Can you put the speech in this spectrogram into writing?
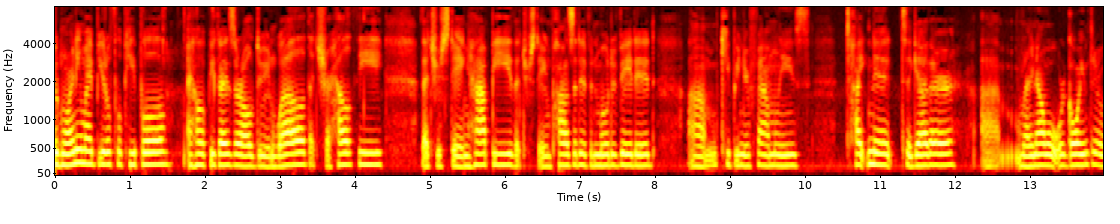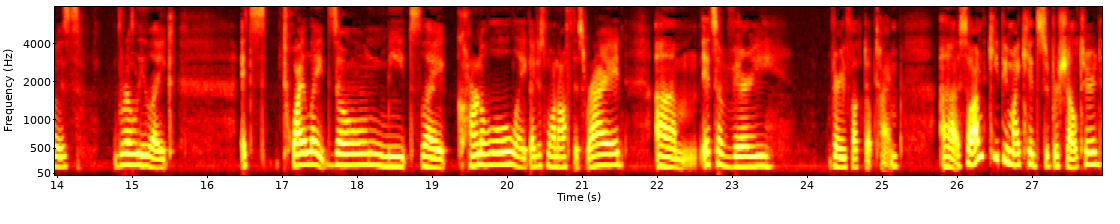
Good morning, my beautiful people. I hope you guys are all doing well, that you're healthy, that you're staying happy, that you're staying positive and motivated, um, keeping your families tight knit together. Um, right now, what we're going through is really like it's Twilight Zone meets like Carnival. Like, I just want off this ride. Um, it's a very, very fucked up time. Uh, so I'm keeping my kids super sheltered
